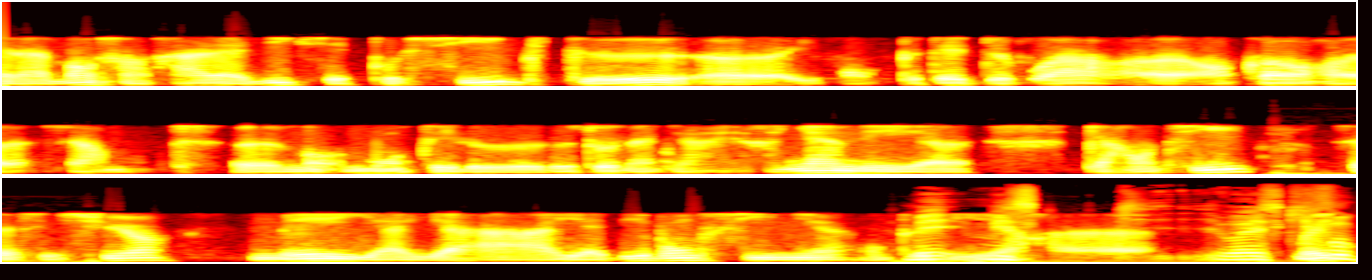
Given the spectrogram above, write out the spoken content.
Et la Banque centrale a dit que c'est possible que euh, vont peut-être devoir euh, encore euh, faire mo- monter le, taux d'intérêt. Rien n'est garanti, ça c'est sûr, mais il y a, y, a, y a des bons signes, on peut Mais- mais dire. ce- Ouais, ce qu'il oui. faut,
